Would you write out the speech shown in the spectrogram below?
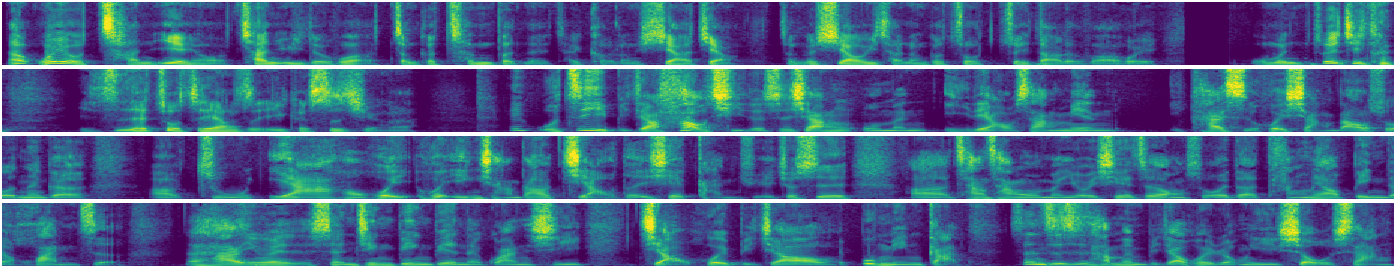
那唯有产业哦参与的话，整个成本呢才可能下降，整个效益才能够做最大的发挥。我们最近呢也是在做这样子一个事情啊。诶，我自己比较好奇的是，像我们医疗上面一开始会想到说那个呃足压哈，会会影响到脚的一些感觉，就是呃常常我们有一些这种所谓的糖尿病的患者。那他因为神经病变的关系，脚会比较不敏感，甚至是他们比较会容易受伤。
